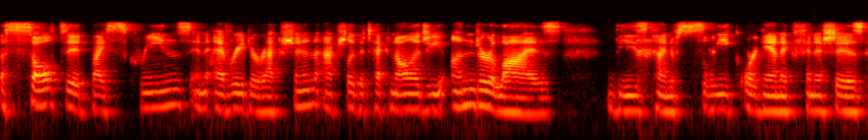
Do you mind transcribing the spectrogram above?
assaulted by screens in every direction. Actually, the technology underlies these kind of sleek organic finishes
